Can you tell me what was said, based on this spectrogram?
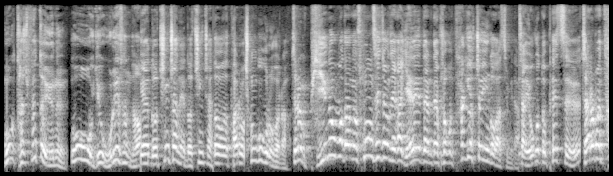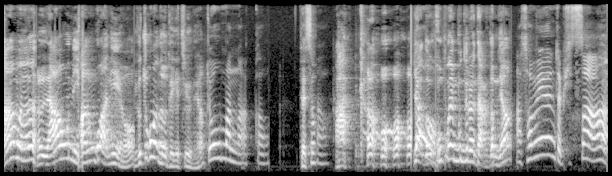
어? 다시 폈다 얘는 오얘 오래 산다 야 너 칭찬해 너 칭찬 너 바로 천국으로 가라 자 그럼 비누보다는 손세정제가 얘네들한테 조금 타격적인 것 같습니다 자 요것도 패스 자 여러분 다음은 라온이 광고 아니에요 이거 조금만 넣어도 되겠지 은혜야? 조금만 넣어 아까워. 됐어? 어. 아까워 야너 곰팡이 분들한테 아깝냐? 아 섬유유연제 비싸.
